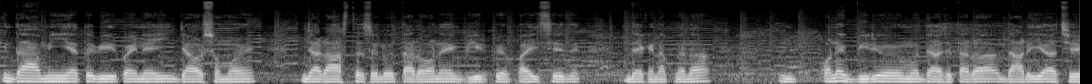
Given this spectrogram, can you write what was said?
কিন্তু আমি এত ভিড় পাই নাই, যাওয়ার সময় যারা আসতেছিল তারা অনেক ভিড় পাইছে, দেখেন আপনারা, অনেক ভিড়ের মধ্যে আছে, তারা দাঁড়িয়ে আছে,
